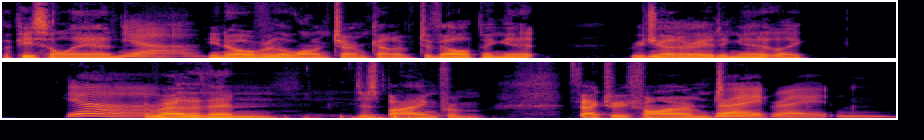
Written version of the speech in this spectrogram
a piece of land, yeah you know, over the long term, kind of developing it, regenerating it, like yeah rather than just buying from factory farmed right right Mm.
